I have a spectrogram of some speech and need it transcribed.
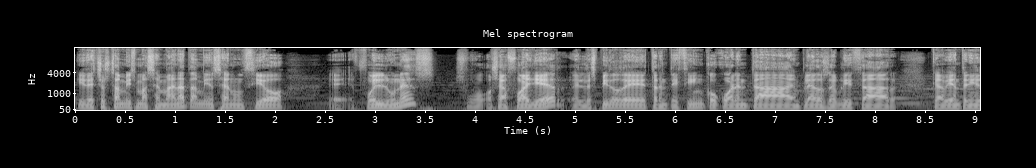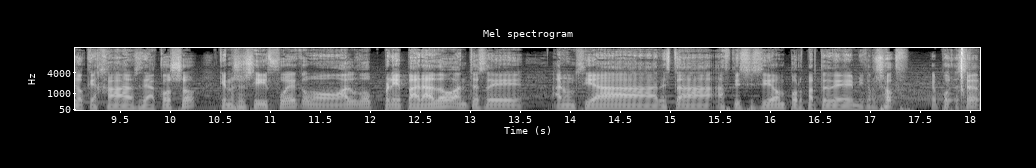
Y de hecho esta misma semana también se anunció, eh, ¿fue el lunes? O sea, fue ayer, el despido de 35 40 empleados de Blizzard que habían tenido quejas de acoso, que no sé si fue como algo preparado antes de anunciar esta adquisición por parte de Microsoft que puede ser.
